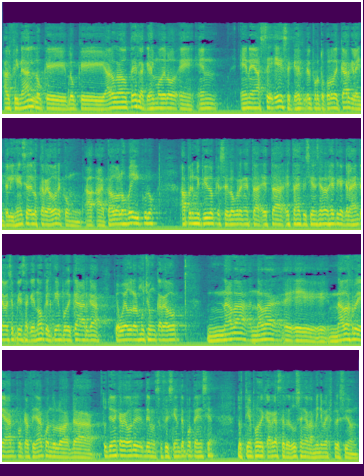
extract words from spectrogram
al final lo que, lo que ha logrado Tesla, que es el modelo eh, NACS, que es el, el, protocolo de carga y la inteligencia de los cargadores con, a, atado a los vehículos, ha permitido que se logren esta, esta, estas eficiencias energéticas, que la gente a veces piensa que no, que el tiempo de carga, que voy a durar mucho en un cargador. Nada, nada, eh, eh, nada real, porque al final cuando la, la, tú tienes cargadores de, de suficiente potencia, los tiempos de carga se reducen a la mínima expresión.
